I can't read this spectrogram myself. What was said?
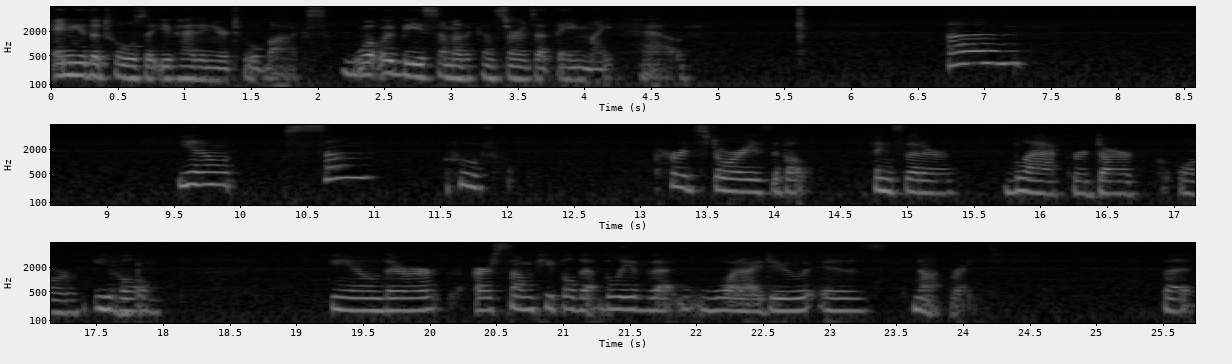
any of the tools that you've had in your toolbox, what would be some of the concerns that they might have? um, you know, some who've heard stories about things that are black or dark or evil. Okay. you know there are, are some people that believe that what i do is not right but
